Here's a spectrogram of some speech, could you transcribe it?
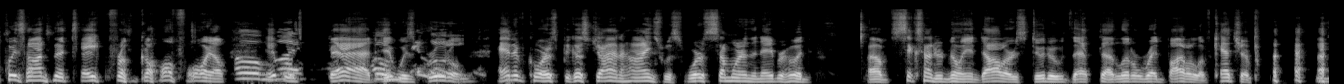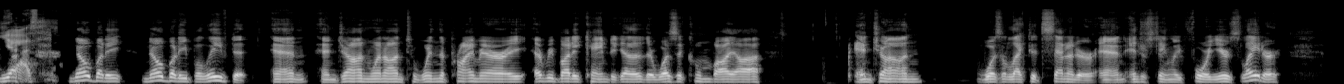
was on the take from Gulf Oil. Oh, it was bad. Oh, it was really? brutal. And of course, because John Heinz was worth somewhere in the neighborhood of $600 million due to that uh, little red bottle of ketchup. yes. Nobody, nobody believed it. And, and John went on to win the primary. Everybody came together. There was a kumbaya and John was elected senator. And interestingly, four years later,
